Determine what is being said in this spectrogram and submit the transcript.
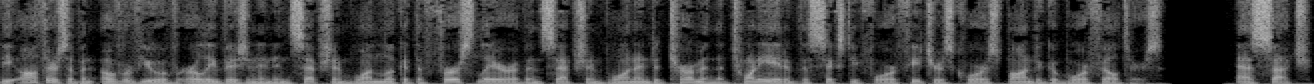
the authors of an overview of early vision in Inception 1 look at the first layer of Inception 1 and determine that 28 of the 64 features correspond to Gabor filters. As such,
